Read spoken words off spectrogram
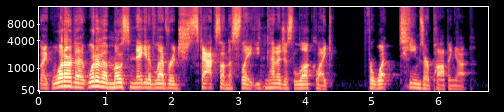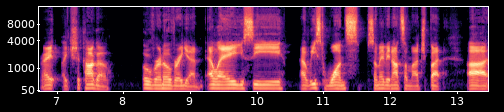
Like what are the what are the most negative leverage stacks on the slate? You can kind of just look like for what teams are popping up, right? Like Chicago over and over again. LA, you see at least once, so maybe not so much, but uh,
